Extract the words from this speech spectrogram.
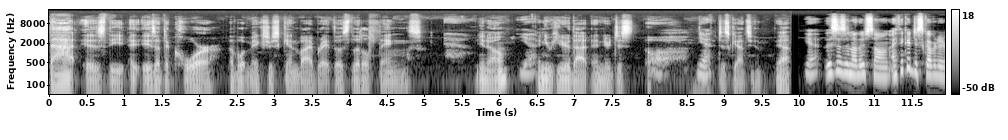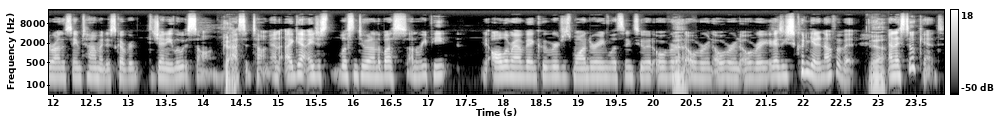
that is the is at the core of what makes your skin vibrate. Those little things, you know, yeah and you hear that, and you're just oh, yeah it just gets you. Yeah. Yeah, this is another song. I think I discovered it around the same time I discovered the Jenny Lewis song, Okay. Acid Tongue. And again, I just listened to it on the bus on repeat all around Vancouver, just wandering, listening to it over and over and over and over. I just couldn't get enough of it. Yeah. And I still can't.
